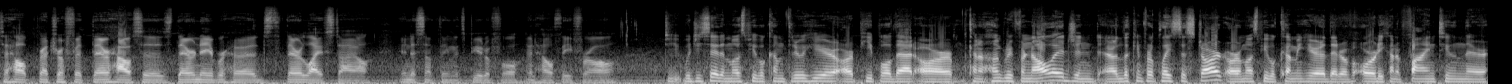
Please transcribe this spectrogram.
to help retrofit their houses, their neighborhoods, their lifestyle into something that's beautiful and healthy for all. You, would you say that most people come through here are people that are kind of hungry for knowledge and are looking for a place to start, or are most people coming here that have already kind of fine-tuned their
